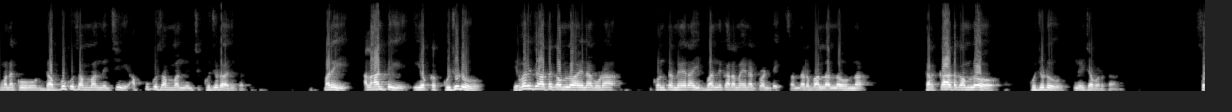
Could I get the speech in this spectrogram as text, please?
మనకు డబ్బుకు సంబంధించి అప్పుకు సంబంధించి కుజుడు అధిపతి. మరి అలాంటి ఈ యొక్క కుజుడు ఎవరి జాతకంలో అయినా కూడా కొంతమేర ఇబ్బందికరమైనటువంటి సందర్భాలలో ఉన్న కర్కాటకంలో కుజుడు నీచబడతాడు. సో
